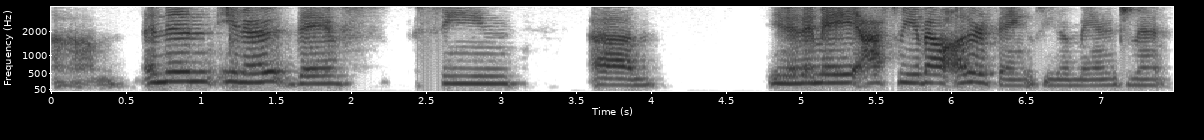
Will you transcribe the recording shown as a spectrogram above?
um, and then, you know, they've seen, um, you know, they may ask me about other things, you know, management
